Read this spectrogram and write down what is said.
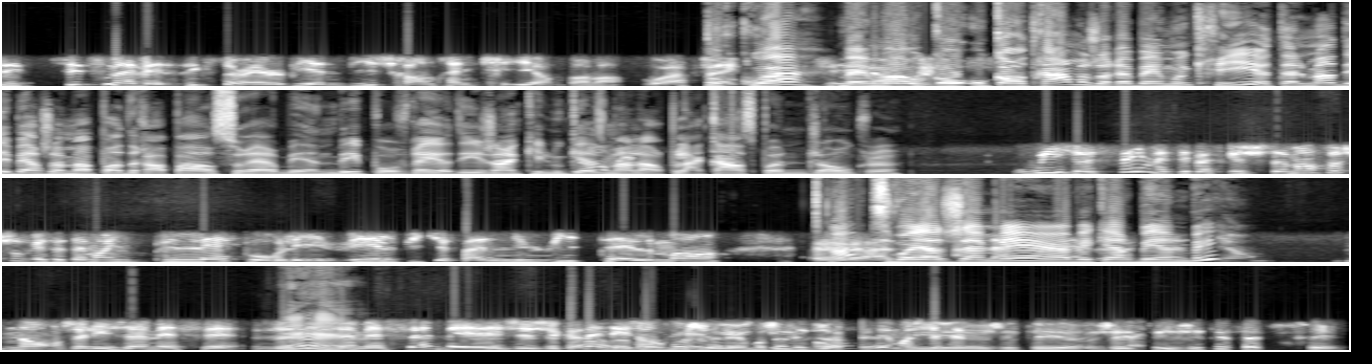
si tu m'avais dit que c'était un Airbnb, je serais en train de crier en ce moment, tu vois. Pourquoi? Ben, moi, au, contraire, moi, j'aurais bien moins crié. Il y a tellement d'hébergements pas de rapport sur Airbnb. Pour vrai, il y a des gens qui louent quasiment leur placard. C'est pas une joke, là. Oui, je sais, mais c'est parce que justement, ça, je trouve que c'est tellement une plaie pour les villes, puis que ça nuit tellement. Euh, ah, tu voyages jamais avec Airbnb? Non, je l'ai jamais fait. Je l'ai hein? jamais fait, mais je, connais ah, des gens. Moi, je l'ai, moi, je l'ai déjà fait. Moi, euh, j'étais, euh, j'étais, j'étais satisfait.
